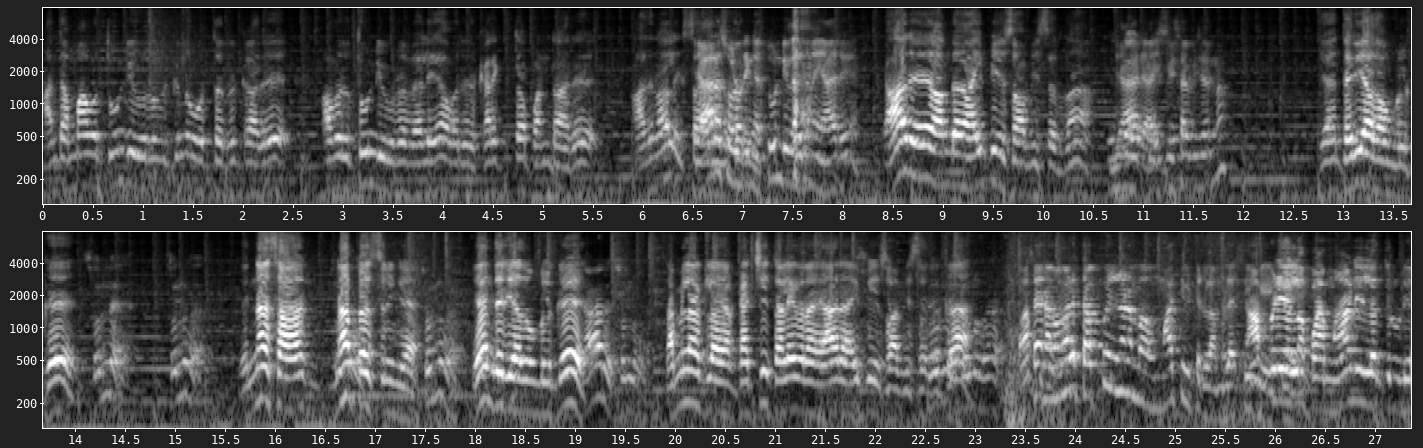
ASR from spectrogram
அந்த அம்மாவை தூண்டி விடுறதுக்குன்னு ஒருத்தர் இருக்காரு. அவர் தூண்டி விடுற வேலையை அவர் கரெக்டா பண்றாரு. அதனால யார சொல்றீங்க? தூண்டி வருதுன்னா யாரு? யாரு? அந்த ஐபிஎஸ் ஆபீசர் தான். யாரு? ஐபிஎஸ் ஆபீசர்னா ஏன் தெரியாதா உங்களுக்கு? சொல்லு. சொல்லுங்க. என்ன சார்? என்ன பேசுறீங்க? சொல்லுங்க. ஏன் தெரியாது உங்களுக்கு? யாரு? சொல்லுங்க. தமிழ்நாட்டுல கட்சி தலைவரா யாரு? ஐபிஎஸ் ஆபீசர் இருக்கா? சார் நம்ம மேல தப்பு இல்லைன்னா நம்ம மாத்தி விட்டுடலாம்ல CBI? அப்படியெல்லாம் பா- மாநிலத்தினுடைய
